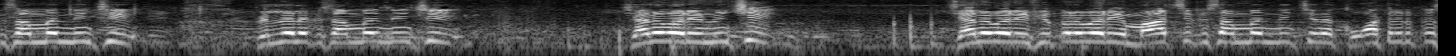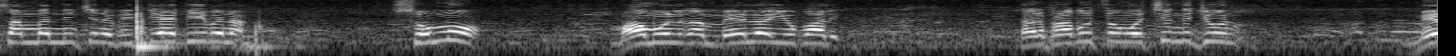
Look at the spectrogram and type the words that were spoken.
పిల్లలకు సంబంధించి పిల్లలకు సంబంధించి జనవరి నుంచి జనవరి ఫిబ్రవరి మార్చికి సంబంధించిన క్వార్టర్కు సంబంధించిన విద్యా దీవెన సొమ్ము మామూలుగా మేలో ఇవ్వాలి. తన ప్రభుత్వం వచ్చింది జూన్ మే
